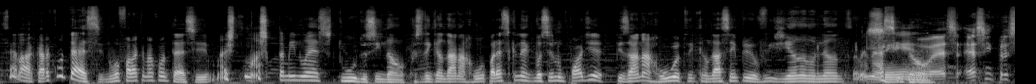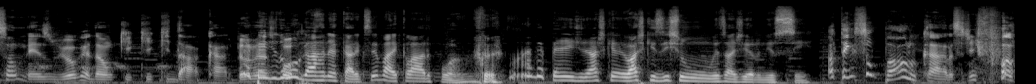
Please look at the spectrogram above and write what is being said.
sei lá, cara, acontece. Não vou falar que não acontece. Mas acho que também não é tudo assim, não. Você tem que andar na rua. Parece que né, você não pode pisar na rua, tem que andar sempre vigiando, olhando. Também não é assim, Sim, não. Pô, essa, essa impressão mesmo, viu, Guedão? Que, que, que dá, cara. Pelo Depende menos, do pô, lugar, né, cara, que você vai, claro, pô. Mas depende, eu acho que, eu acho que existe um exagero nisso, sim. Até em São Paulo, cara. Se a gente falar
